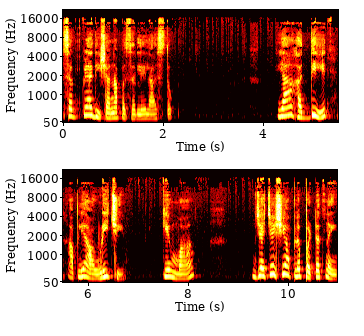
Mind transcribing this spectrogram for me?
सगळ्या दिशांना पसरलेला असतो. या हद्दीत आपली आवडीची किंवा ज्याच्याशी आपलं पटत नाही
